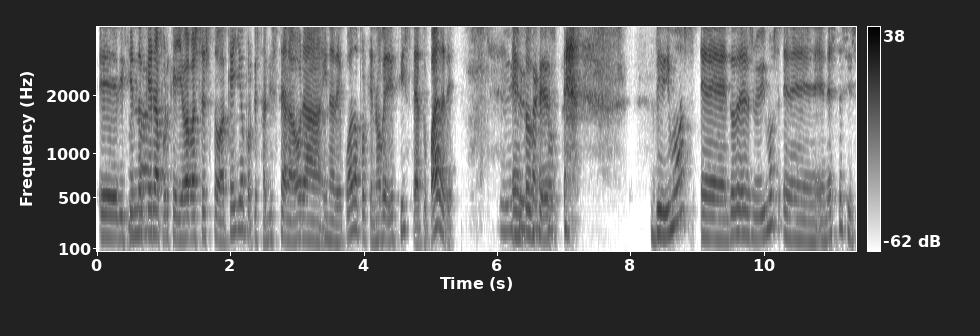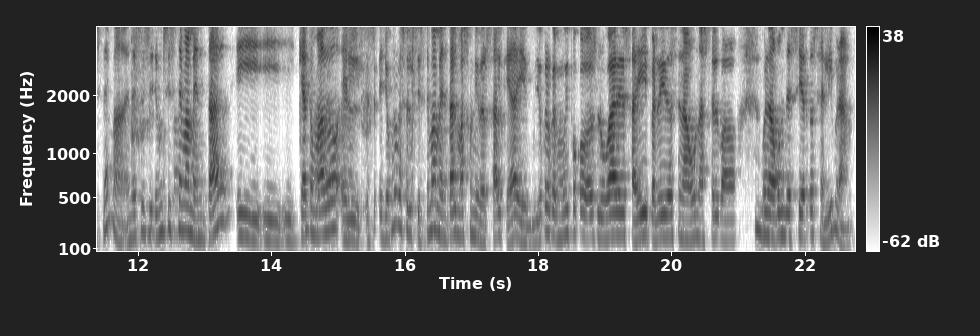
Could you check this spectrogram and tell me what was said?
Eh, diciendo que era porque llevabas esto o aquello, porque saliste a la hora inadecuada, porque no obedeciste a tu padre. Entonces, Vivimos, eh, entonces vivimos en este sistema, en, ese, un sistema mental y, que ha tomado el, yo creo que es el sistema mental más universal que hay. Yo creo que muy pocos lugares ahí perdidos en alguna selva o en algún desierto se libran.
